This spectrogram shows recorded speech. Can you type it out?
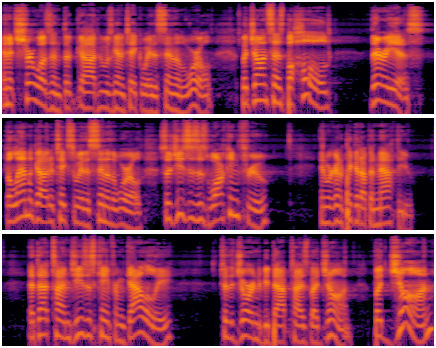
and it sure wasn't the God who was going to take away the sin of the world. But John says, "Behold, there he is, the Lamb of God who takes away the sin of the world." So Jesus is walking through, and we're going to pick it up in Matthew. At that time, Jesus came from Galilee to the Jordan to be baptized by John. But John,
